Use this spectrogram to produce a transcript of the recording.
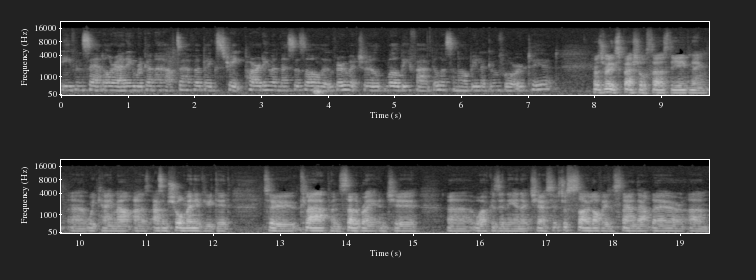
even said already we're going to have to have a big street party when this is all over, which will, will be fabulous, and I'll be looking forward to it. It was really special Thursday evening. Uh, we came out, as, as I'm sure many of you did, to clap and celebrate and cheer uh, workers in the NHS. It's just so lovely to stand out there. Um,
